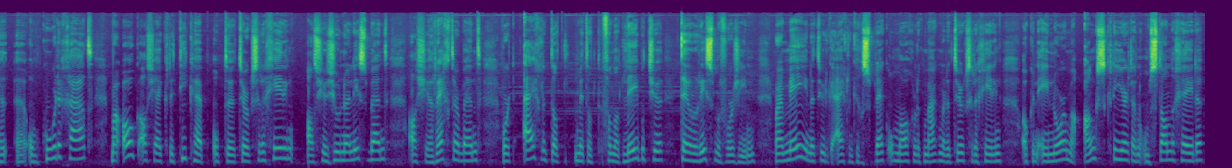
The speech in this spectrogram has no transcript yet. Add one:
uh, om Koerden gaat... maar ook als jij kritiek hebt op de Turkse regering als je journalist bent, als je rechter bent, wordt eigenlijk dat, met dat, van dat labeltje terrorisme voorzien. Waarmee je natuurlijk eigenlijk een gesprek onmogelijk maakt, maar de Turkse regering ook een enorme angst creëert en omstandigheden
